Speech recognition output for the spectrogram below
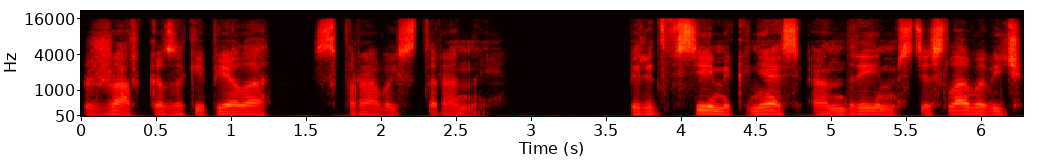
Жарко закипело с правой стороны. Перед всеми князь Андрей Мстиславович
